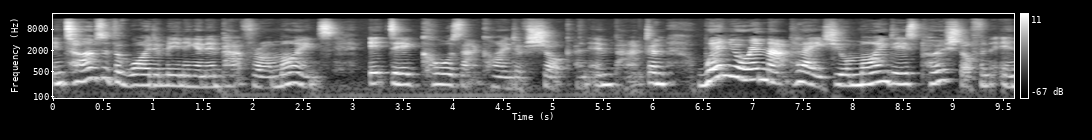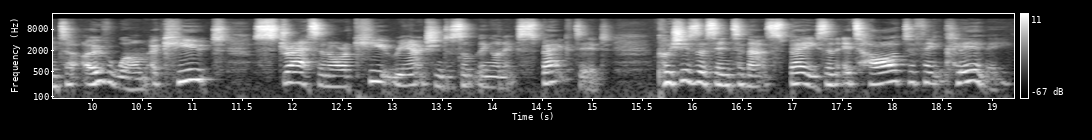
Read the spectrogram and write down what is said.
in terms of the wider meaning and impact for our minds, it did cause that kind of shock and impact. And when you're in that place, your mind is pushed often into overwhelm, acute stress, and our acute reaction to something unexpected pushes us into that space, and it's hard to think clearly.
